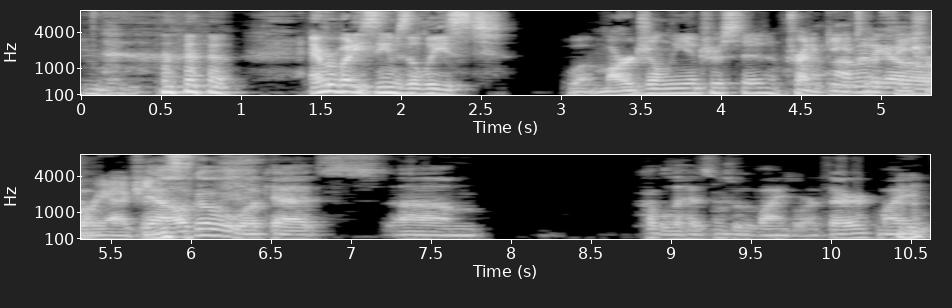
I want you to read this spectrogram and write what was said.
Everybody seems at least what marginally interested. I'm trying to gauge gonna go- facial reactions. Yeah, I'll go look at um, a couple of the headstones where the vines weren't there. My Mhm.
